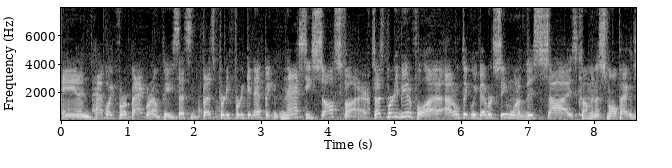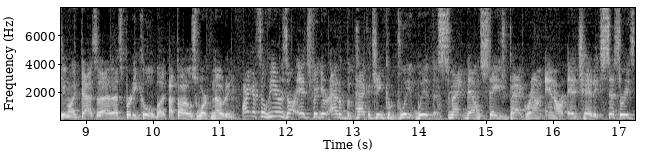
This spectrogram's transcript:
and have, like, for a background piece. That's, that's pretty freaking epic, nasty sauce fire. So that's pretty beautiful. I, I don't think we've ever seen one of this size come in a small packaging like that, so that, that's pretty cool, but I thought it was worth noting. Alright guys, so here's our Edge figure out of the packaging complete with SmackDown stage background and our Edge head accessories.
